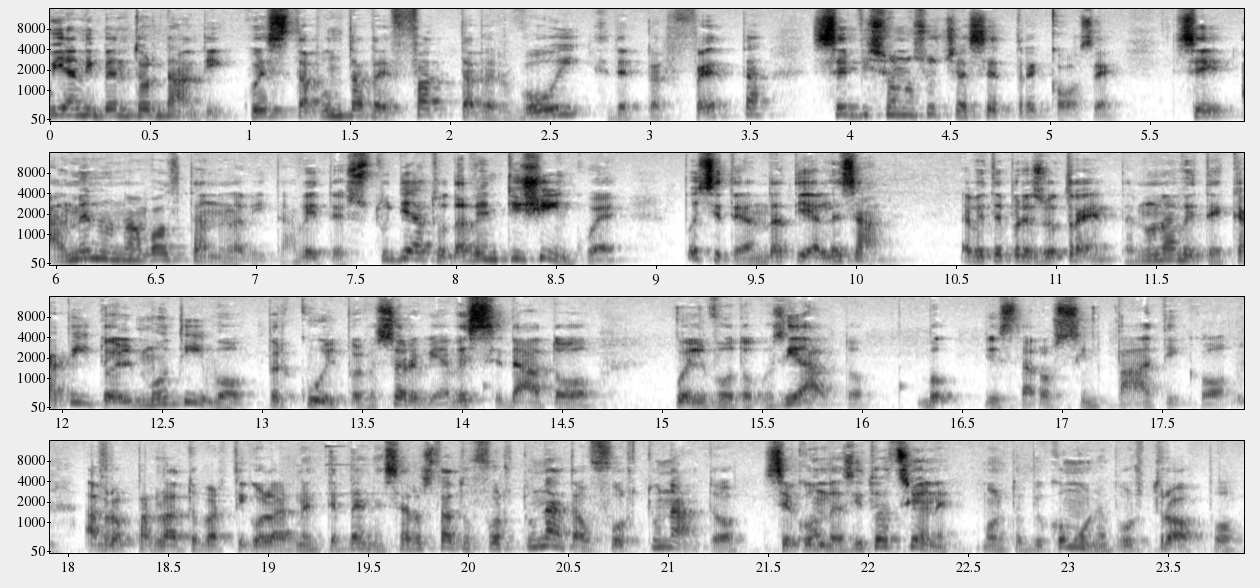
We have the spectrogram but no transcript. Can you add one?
Memoviani bentornati, questa puntata è fatta per voi ed è perfetta se vi sono successe tre cose. Se almeno una volta nella vita avete studiato da 25, poi siete andati all'esame e avete preso 30, non avete capito il motivo per cui il professore vi avesse dato quel voto così alto. Boh, gli starò simpatico, avrò parlato particolarmente bene, sarò stato fortunata o fortunato. Seconda situazione, molto più comune purtroppo.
